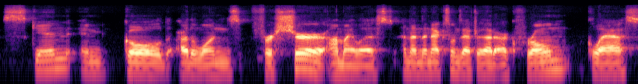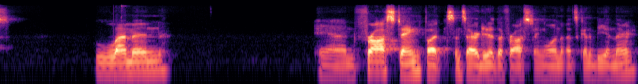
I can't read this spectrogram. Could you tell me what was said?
skin, and gold are the ones for sure on my list. And then the next ones after that are chrome, glass, lemon, and frosting, but since I already did the frosting one, that's going to be in there. And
